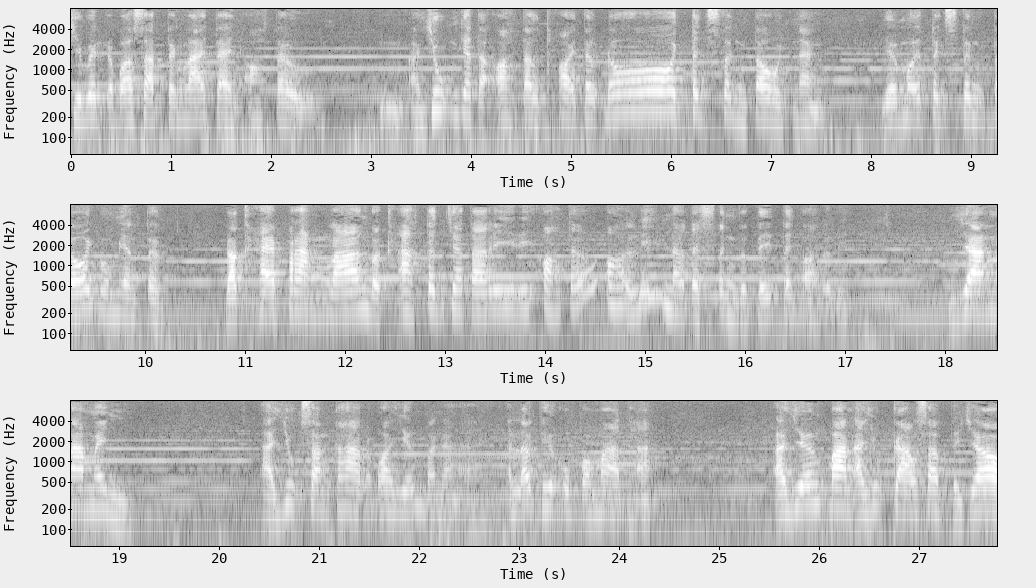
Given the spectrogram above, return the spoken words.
ជីវិតរបស់សត្វទាំងឡាយតែងអស់ទៅអាយុចេះតែអស់ទៅថយទៅដូចទឹកស្ទឹងតូចហ្នឹងយើងមើលទឹកស្ទឹងតូចបើមានទឹកដល់ខែប្រាំងឡើងបើខាស់ទឹកចេះតែរីរីអស់ទៅអស់លីនៅតែស្ទឹងទៅទេទឹកអស់លីយ៉ាងណាមិញអាយុសង្ខាររបស់យើងប៉ុណ្ណឹងឯងឥឡូវធ្វើឧបមាថា អាយើងបានអាយុ90ទៅចុះ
